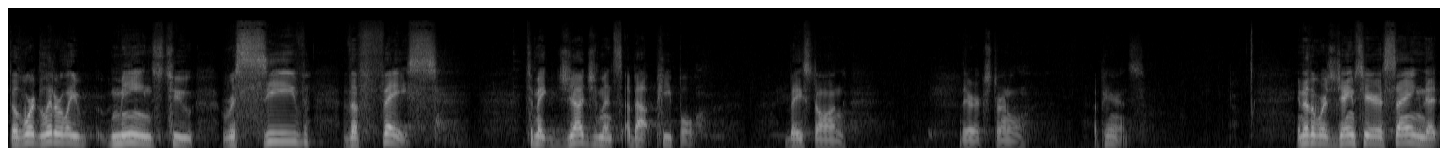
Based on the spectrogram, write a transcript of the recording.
The word literally means to receive the face, to make judgments about people based on their external appearance. In other words, James here is saying that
